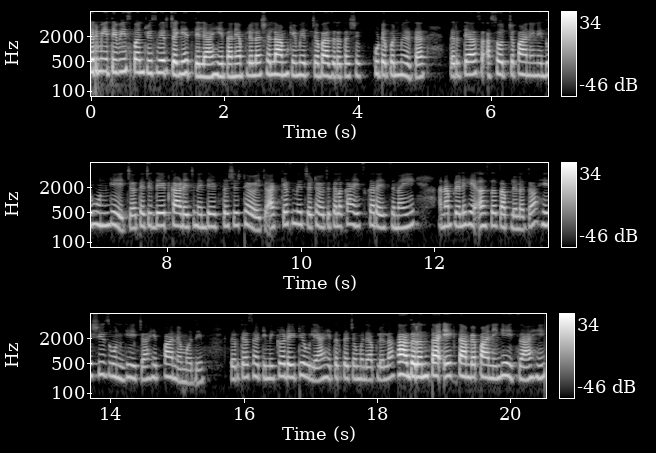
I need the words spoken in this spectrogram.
तर मी इथे वीस पंचवीस मिरच्या घेतलेल्या आहेत आणि आपल्याला अशा लांबक्या मिरच्या बाजारात अशा कुठे पण मिळतात. तर त्या स्वच्छ पाण्याने धुवून घ्यायच्या. त्याचे देठ काढायचे नाही देठ तसेच ठेवायचे. अख्ख्याच मिरच्या ठेवायच्या त्याला काहीच करायचं नाही. आणि आपल्याला हे असंच आपल्याला तर हे शिजवून घ्यायचे आहेत पाण्यामध्ये. तर त्यासाठी मी कढई ठेवली आहे. तर त्याच्यामध्ये आपल्याला साधारणतः एक तांब्या पाणी घ्यायचं आहे.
